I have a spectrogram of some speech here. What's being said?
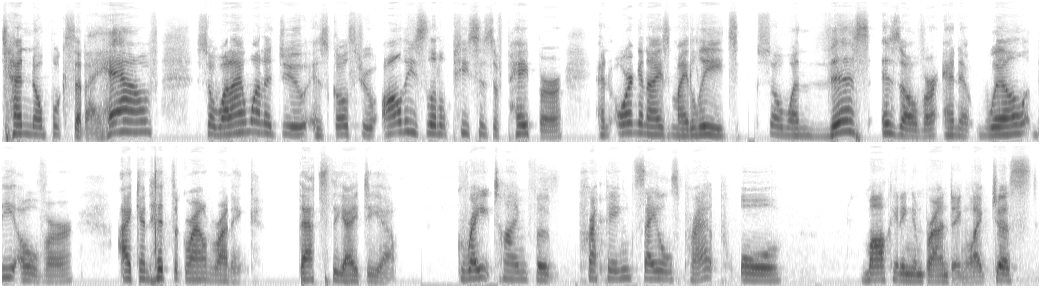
10 notebooks that I have. So, what I want to do is go through all these little pieces of paper and organize my leads so when this is over, and it will be over, I can hit the ground running. That's the idea. Great time for prepping, sales prep, or marketing and branding. Like just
